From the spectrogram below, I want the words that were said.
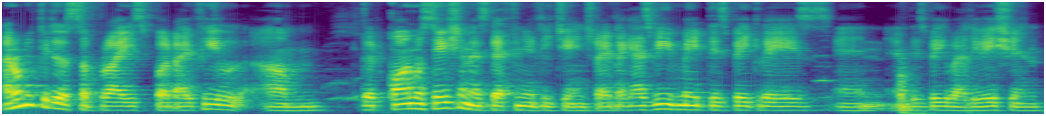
I don't know if it is a surprise, but I feel um, the conversation has definitely changed, right? Like as we've made this big raise and, and this big valuation,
